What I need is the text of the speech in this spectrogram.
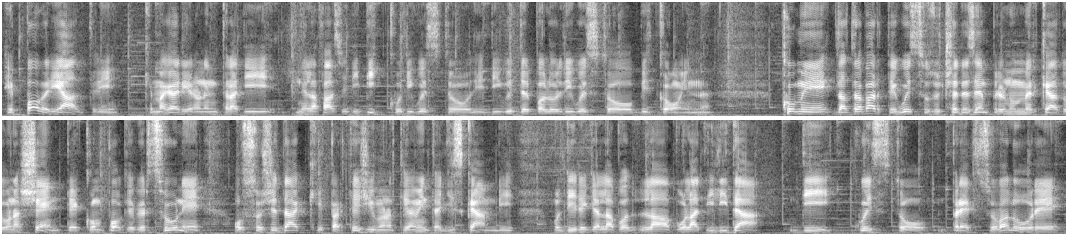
e poveri altri che magari erano entrati nella fase di picco di questo, di, di, del valore di questo bitcoin. Come d'altra parte questo succede sempre in un mercato nascente, con poche persone o società che partecipano attivamente agli scambi, vuol dire che la, la volatilità di questo prezzo-valore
